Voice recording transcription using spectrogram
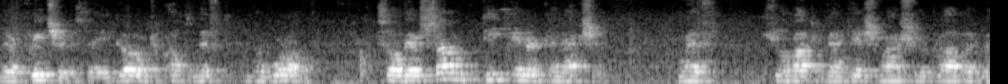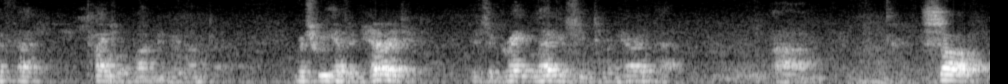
They're preachers. They go to uplift the world. So there's some deep interconnection with Srila Bhaktivedanta Keshavar, Srila Prabhupada with that title, Bhaktivedanta, which we have inherited. It's a great legacy to inherit that. Um, so,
